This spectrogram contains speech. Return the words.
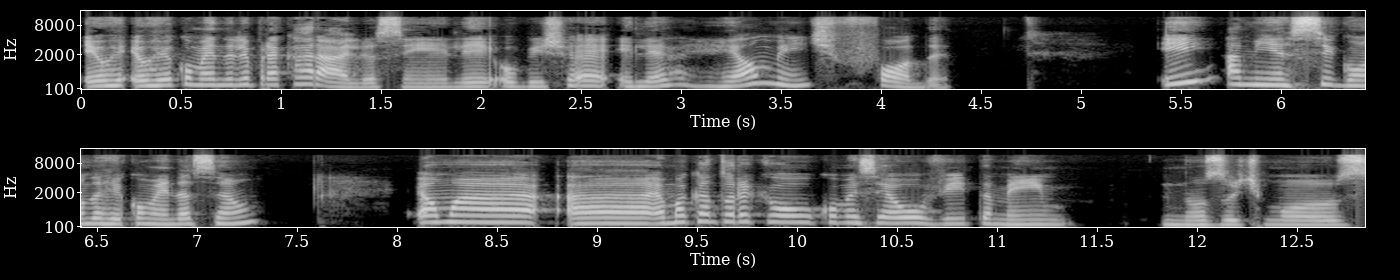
Eu, eu recomendo ele pra caralho, assim. Ele, o bicho é, ele é realmente foda. E a minha segunda recomendação é uma, a, é uma cantora que eu comecei a ouvir também nos últimos.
